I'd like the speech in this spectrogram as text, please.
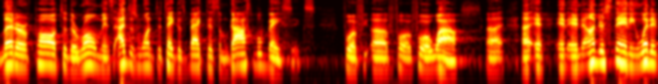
letter of Paul to the Romans. I just want to take us back to some gospel basics for, uh, for, for a while. Uh, uh, and, and understanding what, it,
